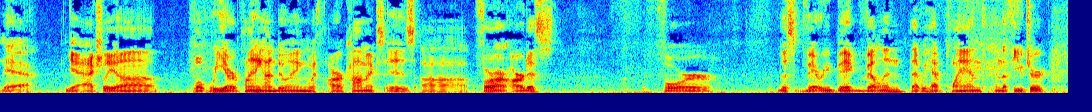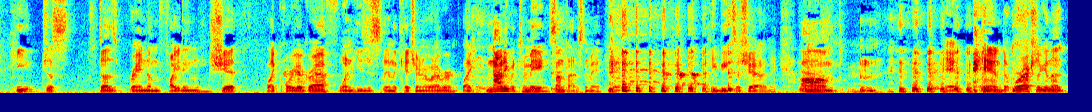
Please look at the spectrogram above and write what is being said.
yeah. Yeah, actually, uh, what we are planning on doing with our comics is uh, for our artists, for this very big villain that we have planned in the future, he just does random fighting shit like choreograph when he's just in the kitchen or whatever. Like not even to me, sometimes to me. he beats the shit out of me. Um and, and we're actually gonna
